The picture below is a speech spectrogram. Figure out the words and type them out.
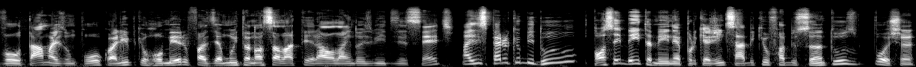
Voltar mais um pouco ali, porque o Romero fazia muito a nossa lateral lá em 2017. Mas espero que o Bidu possa ir bem também, né? Porque a gente sabe que o Fábio Santos, poxa,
